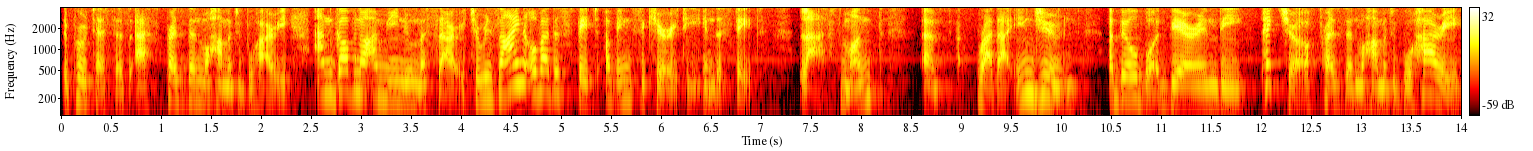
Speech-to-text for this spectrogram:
The protesters asked President Muhammadu Buhari and Governor Aminu Masari to resign over the spate of insecurity in the state. Last month, um, rather in June, a billboard bearing the picture of President Muhammadu Buhari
